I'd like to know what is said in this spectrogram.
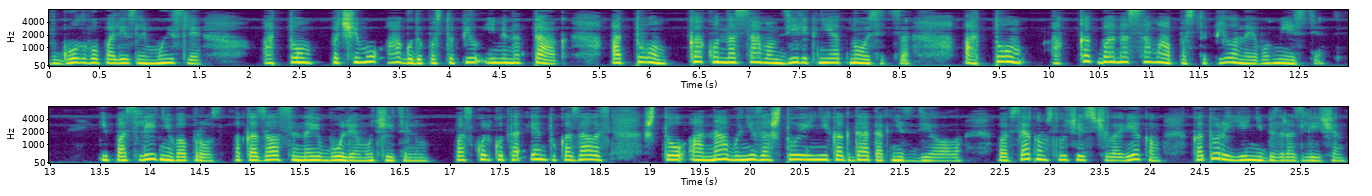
В голову полезли мысли о том, почему Агуду поступил именно так, о том, как он на самом деле к ней относится, о том, а как бы она сама поступила на его месте — и последний вопрос оказался наиболее мучительным, поскольку Таэнту казалось, что она бы ни за что и никогда так не сделала, во всяком случае с человеком, который ей не безразличен,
